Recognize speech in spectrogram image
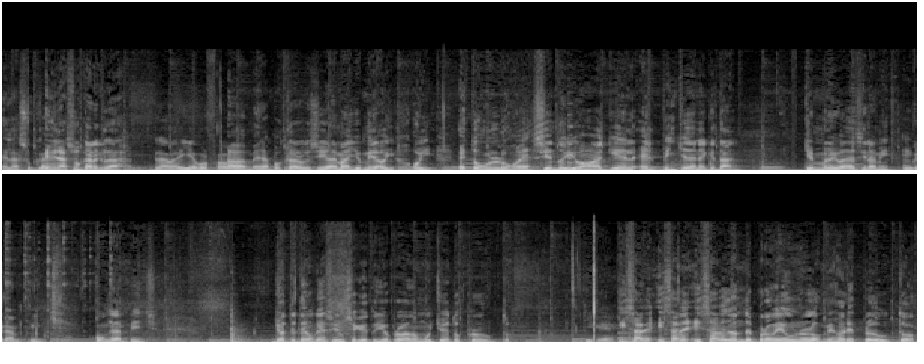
el azúcar. El azúcar glass. La varilla, por favor. Ah, mira, pues claro que sí. Además, yo, mira, hoy, hoy esto es un lujo, ¿eh? Siendo yo aquí el, el pinche de Nequetán. ¿Quién me lo iba a decir a mí? Un gran pinche. Un gran pinche. Yo te tengo que decir un secreto. Yo he probado muchos de tus productos. ¿Y qué? ¿Y sabes y sabe, y sabe dónde probé uno de los mejores productos?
